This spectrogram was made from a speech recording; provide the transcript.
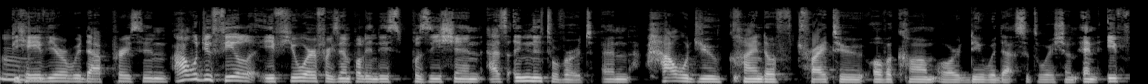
mm. behavior with that person. How would you feel if you were, for example, in this position as an introvert and how would you kind of try to overcome or deal with that situation? And If,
